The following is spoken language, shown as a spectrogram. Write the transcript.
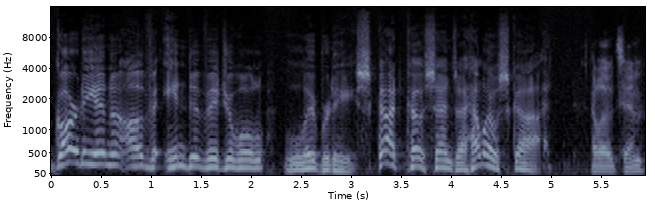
guardian of individual liberty, Scott Cosenza. Hello, Scott. Hello, Tim.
